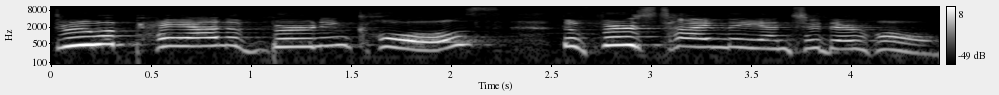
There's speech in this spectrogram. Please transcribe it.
through a pan of burning coals the first time they enter their home.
